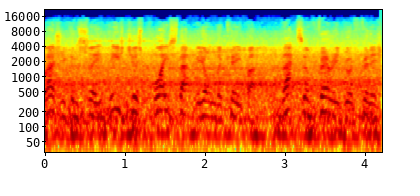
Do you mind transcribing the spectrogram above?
Well, as you can see, he's just placed that beyond the keeper. That's a very good finish.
